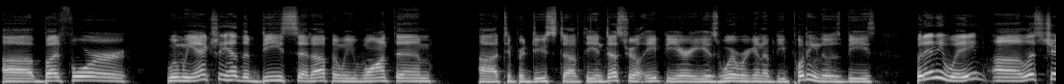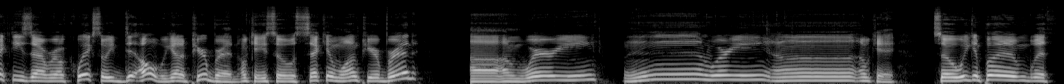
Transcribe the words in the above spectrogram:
Uh, but for when we actually have the bees set up and we want them uh, to produce stuff, the industrial apiary is where we're going to be putting those bees. But anyway, uh, let's check these out real quick. So we did, oh, we got a purebred. Okay, so second one, purebred. Uh, Unwary, and wary, uh, okay. So we can put him with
